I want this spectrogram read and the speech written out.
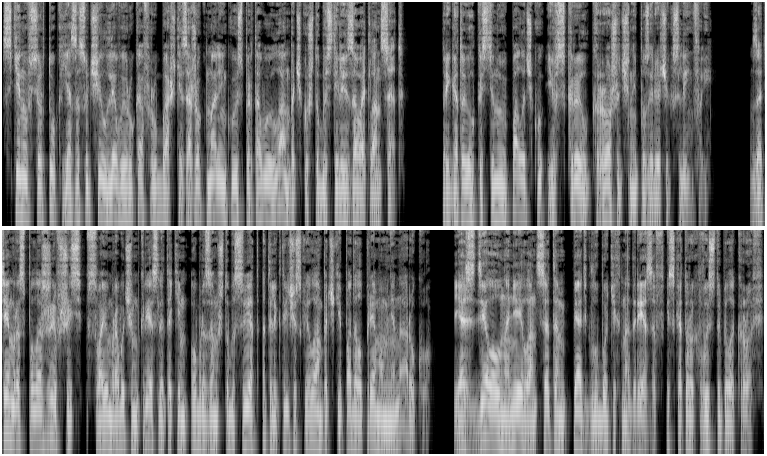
Скинув сюртук, я засучил левый рукав рубашки, зажег маленькую спиртовую лампочку, чтобы стерилизовать ланцет. Приготовил костяную палочку и вскрыл крошечный пузыречек с лимфой. Затем, расположившись в своем рабочем кресле таким образом, чтобы свет от электрической лампочки падал прямо мне на руку, я сделал на ней ланцетом пять глубоких надрезов, из которых выступила кровь,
